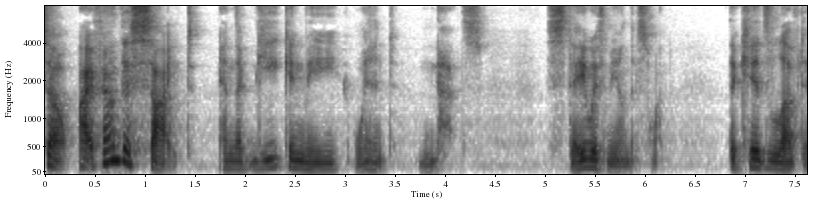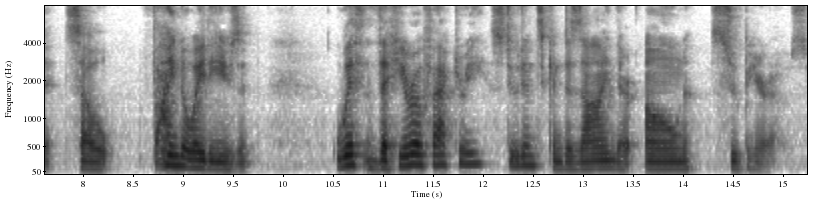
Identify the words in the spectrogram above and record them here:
So, I found this site, and the geek in me went nuts. Stay with me on this one. The kids loved it, so find a way to use it. With the Hero Factory, students can design their own superheroes.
